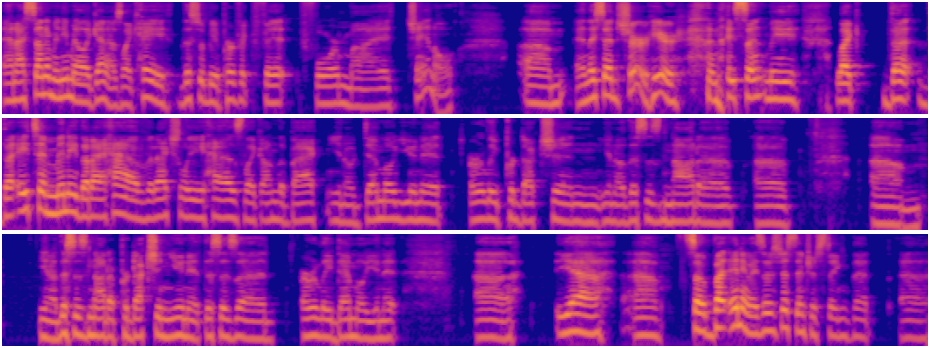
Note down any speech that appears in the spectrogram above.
and I sent them an email again. I was like, "Hey, this would be a perfect fit for my channel," um, and they said, "Sure, here." And they sent me like the the ATEM Mini that I have. It actually has like on the back, you know, demo unit, early production. You know, this is not a, a um, you know, this is not a production unit. This is a early demo unit. Uh, yeah. Uh, so, but anyways, it was just interesting that uh,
